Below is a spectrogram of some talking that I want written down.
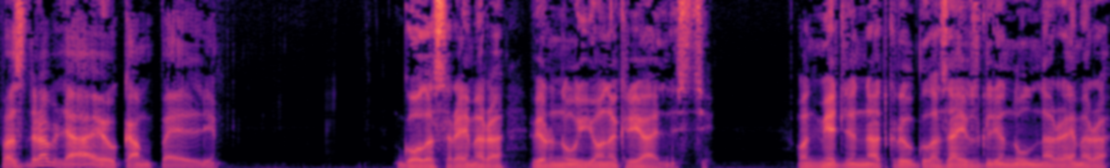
Поздравляю, Кампелли. Голос Ремера вернул Йона к реальности. Он медленно открыл глаза и взглянул на Ремера,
